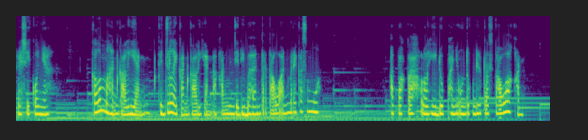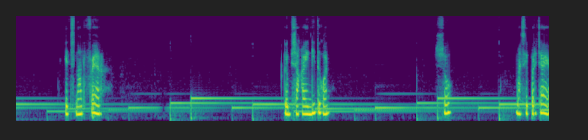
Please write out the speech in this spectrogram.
resikonya kelemahan kalian, kejelekan kalian akan menjadi bahan tertawaan mereka semua. Apakah lo hidup hanya untuk ditertawakan? It's not fair. Gak bisa kayak gitu kan? So, masih percaya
